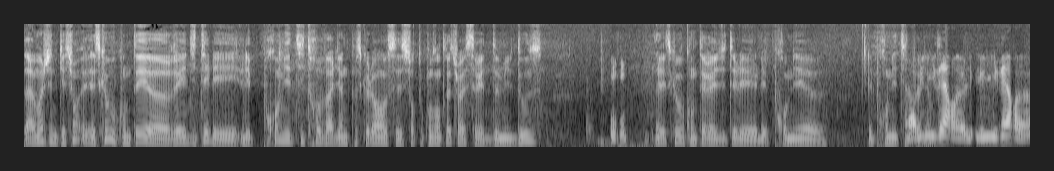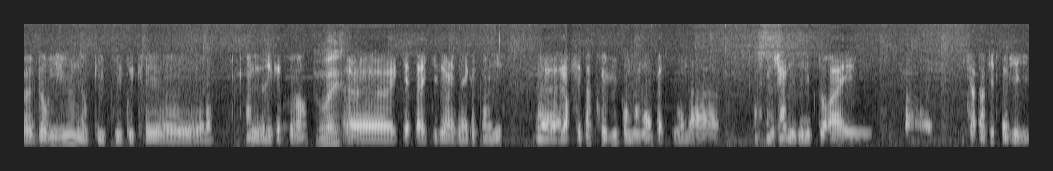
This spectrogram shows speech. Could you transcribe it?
ah, moi j'ai une question. Est-ce que vous comptez euh, rééditer les, les premiers titres Valiant? Parce que là on s'est surtout concentré sur les séries de 2012. Et Est-ce que vous comptez rééditer les, les premiers euh, les premiers titres l'univers euh, l'univers euh, d'origine qui, qui a été créé à la fin des années 80 Ouais. qui a été réactivé dans les années 90. Euh, alors c'est pas prévu pour le moment parce qu'on a en moment les électorats et enfin, certains titres ont vieilli,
